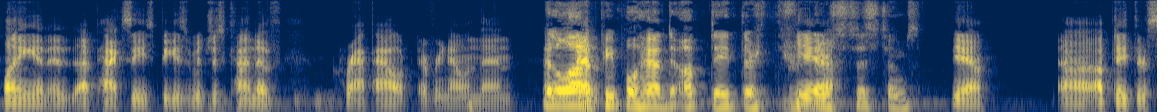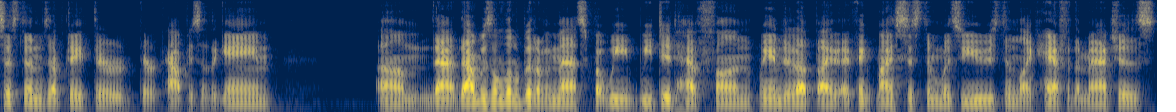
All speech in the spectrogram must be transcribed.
playing it at, at PAX East because it would just kind of crap out every now and then. And a lot And- of people had to update their th- Yeah. their systems. Yeah, uh, update their systems, update their their copies of the game. Um, that that was a little bit of a mess, but we we did have fun. We ended up, I, I think my system was used in like half of the matches.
